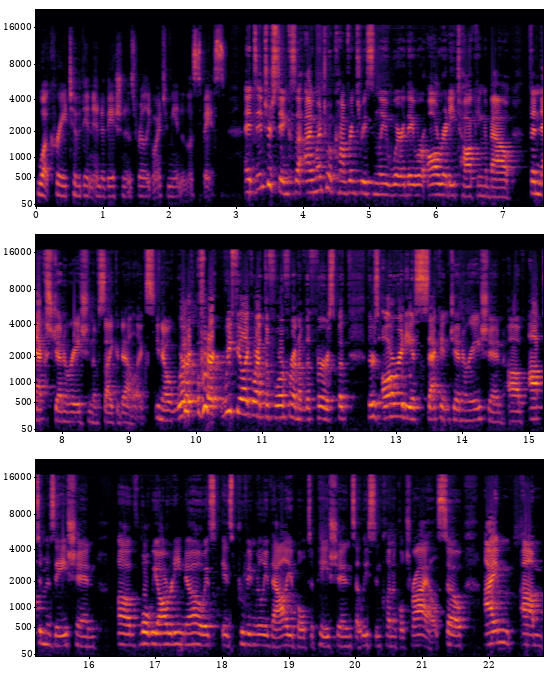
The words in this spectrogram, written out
what creativity and innovation is really going to mean in this space. It's interesting because I went to a conference recently where they were already talking about the next generation of psychedelics. You know, we're, we're, we feel like we're at the forefront of the first, but there's already a second generation of optimization of what we already know is is proving really valuable to patients, at least in clinical trials. So I'm um,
